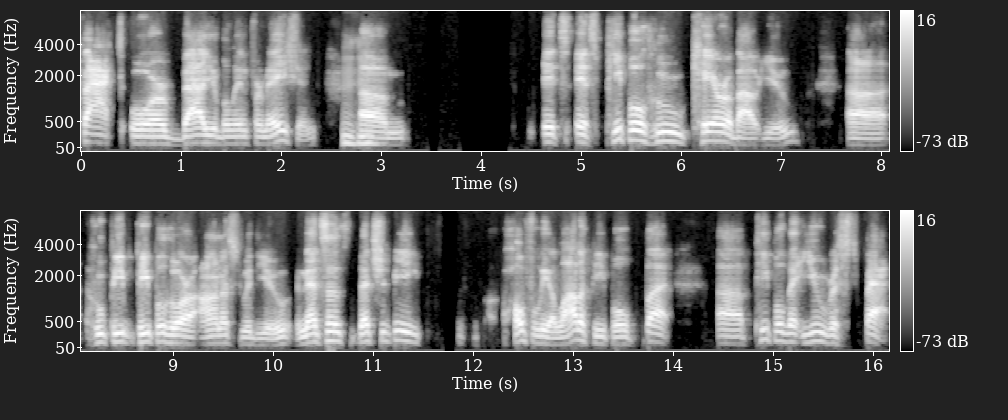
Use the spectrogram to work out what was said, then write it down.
fact or valuable information. Mm-hmm. um, it's it's people who care about you uh, who pe- people who are honest with you and that's a, that should be hopefully a lot of people but uh, people that you respect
